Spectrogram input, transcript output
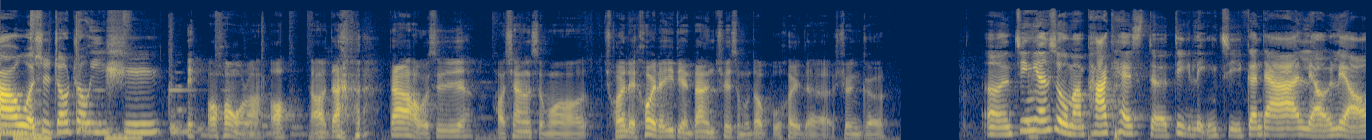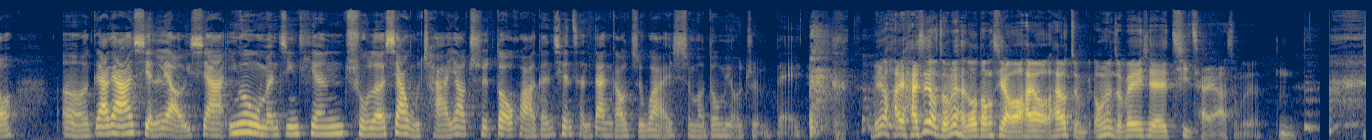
好，我是周周医师。哎，换换我了哦。然后大家 大家好，我是好像什么会了会了一点，但却什么都不会的轩哥。嗯、呃，今天是我们 podcast 的第零集，跟大家聊一聊，呃，跟大家闲聊一下，因为我们今天除了下午茶要吃豆花跟千层蛋糕之外，什么都没有准备。没有，还还是有准备很多东西好不好？还有还有准备，我们有准备一些器材啊什么的，嗯。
